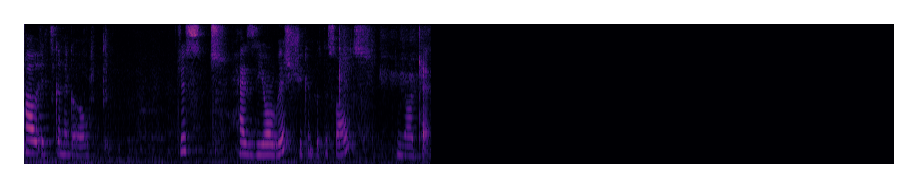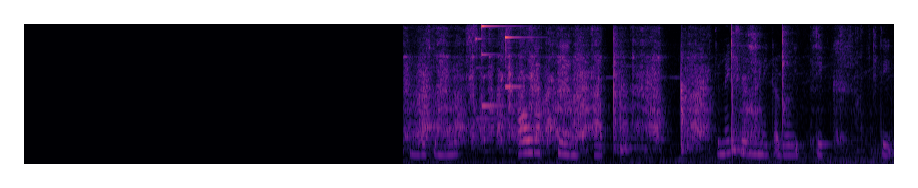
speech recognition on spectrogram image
how it's gonna go just as your wish you can put the salt in your taste I'm just gonna mix all that thing up to make sure you make a really thick thing.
